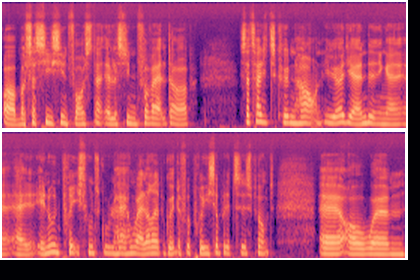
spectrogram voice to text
og må så sige sin, forstand, eller sin forvalter op. Så tager de til København, i øvrigt i anledning af, af endnu en pris, hun skulle have. Hun var allerede begyndt at få priser på det tidspunkt. Øh, og øhm,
